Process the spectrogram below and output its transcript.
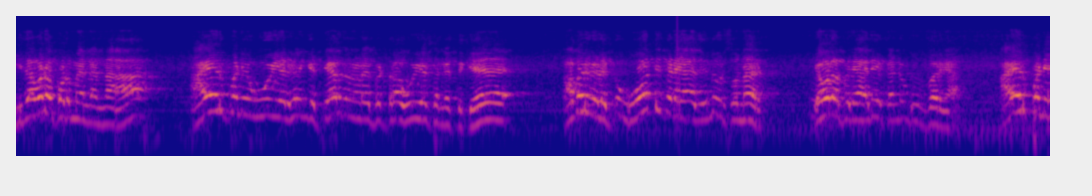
இதை விட கொடுமை என்னன்னா அயற்பணி ஊழியர்கள் இங்க தேர்தல் நடைபெற்ற ஊழியர் சங்கத்துக்கு அவர்களுக்கு ஓட்டு கிடையாதுன்னு ஒரு சொன்னார். எவ்வளவு பெரிய அறிவை கண்டுபிடிப்பு பாருங்க. அயற்பணி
